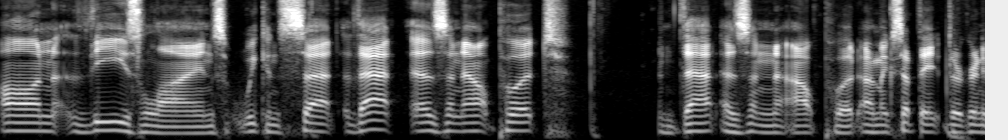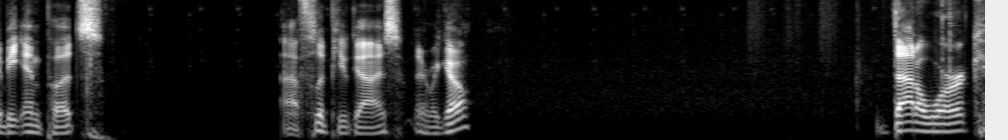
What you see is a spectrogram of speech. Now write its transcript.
on these lines, we can set that as an output and that as an output, um, except they, they're going to be inputs. Uh, flip you guys. There we go. That'll work.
